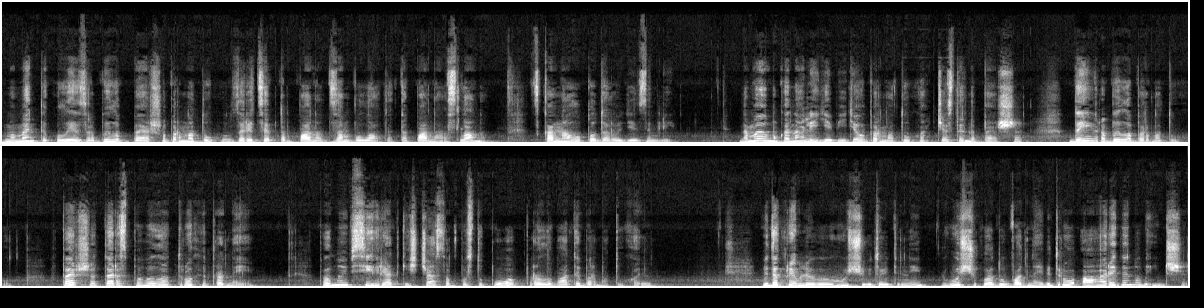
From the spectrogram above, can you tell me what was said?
з моменту, коли я зробила першу барматуху за рецептом пана Дзамбулата та пана Аслана з каналу Плодородія землі. На моєму каналі є відео Барматуха, частина перша, де я робила барматуху. Вперше та розповіла трохи про неї. Планую всі грядки з часом поступово проливати барматухою. Відокремлюю гущу від рідини, гущу кладу в одне відро, а рідину в інше.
